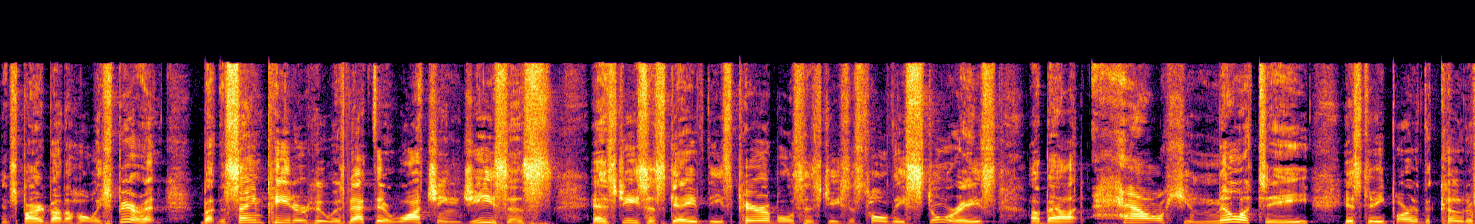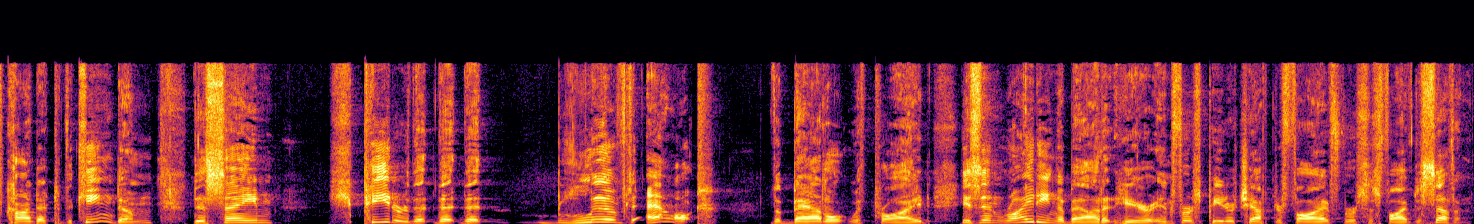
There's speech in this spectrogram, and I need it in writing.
inspired by the Holy Spirit, but the same Peter who was back there watching Jesus as Jesus gave these parables, as Jesus told these stories about how humility is to be part of the code of conduct of the kingdom, the same Peter that, that, that lived out the battle with pride is in writing about it here in 1 Peter chapter 5 verses 5 to 7.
